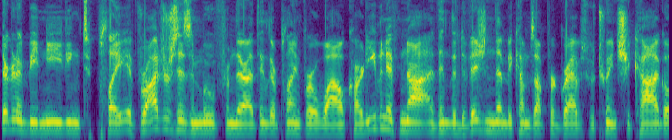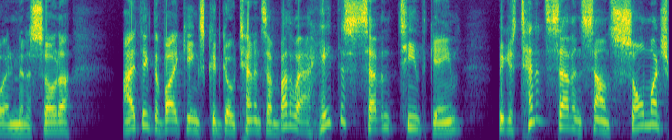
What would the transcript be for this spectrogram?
they're going to be needing to play. If Rodgers isn't moved from there, I think they're playing for a wild card. Even if not, I think the division then becomes up for grabs between Chicago and Minnesota. I think the Vikings could go 10 and 7. By the way, I hate this 17th game because 10 and 7 sounds so much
